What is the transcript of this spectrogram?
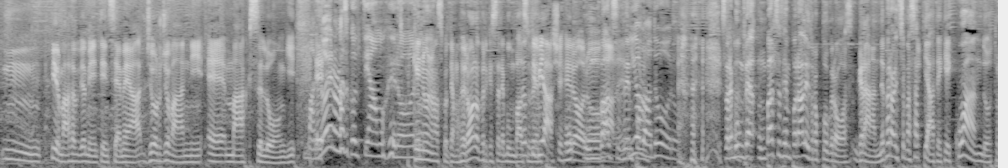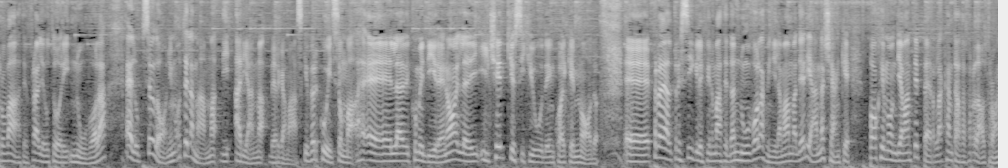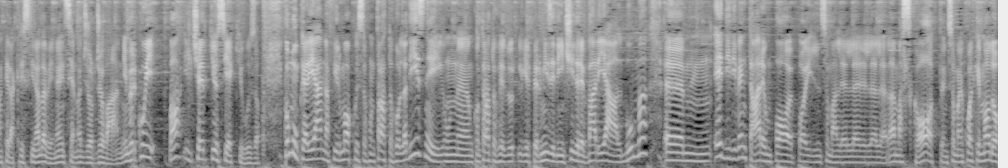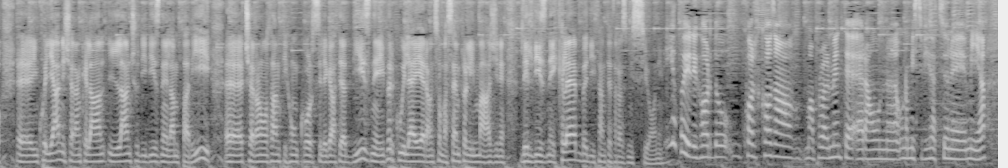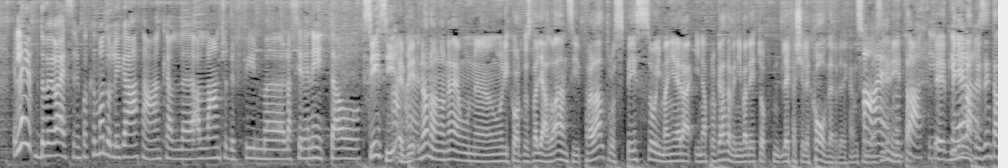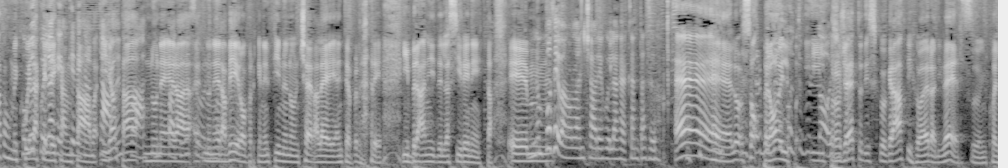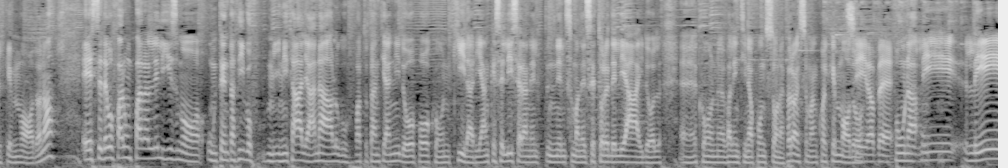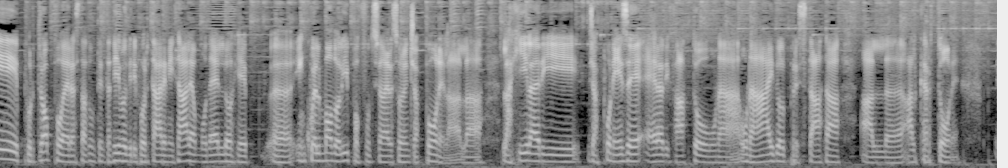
Mm, firmata ovviamente insieme a Giorgio Vanni e Max Longhi. Ma E- noi non ascoltiamo Keroro. Che noi non ascoltiamo Keroro perché sarebbe un balzo Non ti piace un- Keroro, Un, balzo Vale? tempo- Io lo adoro. sarebbe un, be- un balzo temporale troppo grosso, grande, però insomma sappiate che quando trovate fra gli autori Nuvola è lo pseudonimo della mamma di Arianna Bergamaschi, per cui insomma è la- come dire, no? il, il cerchio si chiude in qualche modo. Eh, fra le altre sigle firmate da Nuvola, quindi la mamma di Arianna, c'è anche Pokémon Diamante e Perla, cantata fra l'altro anche da Cristina D'Avena insieme a Giorgio Vanni, per cui boh, il cerchio si è chiuso. Comunque Arianna firmò questo contratto con la Disney, un, un contratto che gli permise di incidere vari album ehm, e di diventare un po' poi insomma la, la- la- la mascotte, insomma in qualche modo eh, in quegli anni c'era anche la- il lancio di Disneyland Paris, eh, c'erano tanti concorsi legati a Disney, per cui lei era insomma sempre l'immagine del Disney Club e di tante trasmissioni. Io poi ricordo qualcosa, ma probabilmente era un- una mistificazione mia. Che lei doveva essere in qualche modo legata anche al, al lancio del film eh, La Sirenetta o... Sì, sì, Ah, è ve- ecco. no, no, non è un, un ricordo sbagliato. Anzi, fra l'altro, spesso in maniera inappropriata veniva detto: lei face le cover delle canzoni Ah, della ecco, Sirenetta. infatti, eh, veniva presentata come, come quella, quella che, le che- che le cantava. cantava, in realtà infatti, non, infatti, era, lo non era vero perché nel film non c'era lei a interpretare i brani della Sirenetta. Ehm, Non potevano lanciare quella che ha cantato. eh, lo so, però il, il. Progetto discografico era diverso in qualche modo, no? E se devo fare un parallelismo, un tentativo in Italia analogo fu fatto tanti anni dopo con Kilari, anche se lì si era nel, nel- insomma, nel settore degli idol eh, con Valentina Ponzone, però insomma in qualche modo Sì, vabbè. fu una... Lì, lì purtroppo era stato un tentativo di riportare in Italia un modello che eh, in quel modo lì può funzionare solo in Giappone. La, la, la Hillary giapponese era di fatto una, una idol prestata al, al cartone.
